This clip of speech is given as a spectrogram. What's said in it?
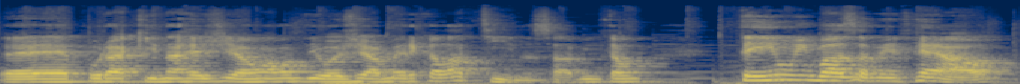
é, por aqui na região onde hoje é a América Latina, sabe? Então tem um embasamento real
